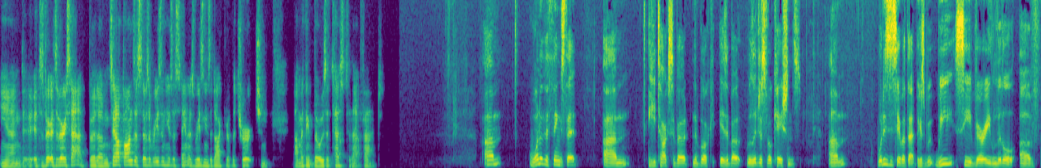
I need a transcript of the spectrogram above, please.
and it's very it's very sad. But um, Saint Alphonsus, there's a reason he's a saint. There's a reason he's a doctor of the church, and um, I think those attest to that fact. Um, one of the things that um, he talks about in the book is about religious vocations. Um, what does he say about that? Because we, we see very little of,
